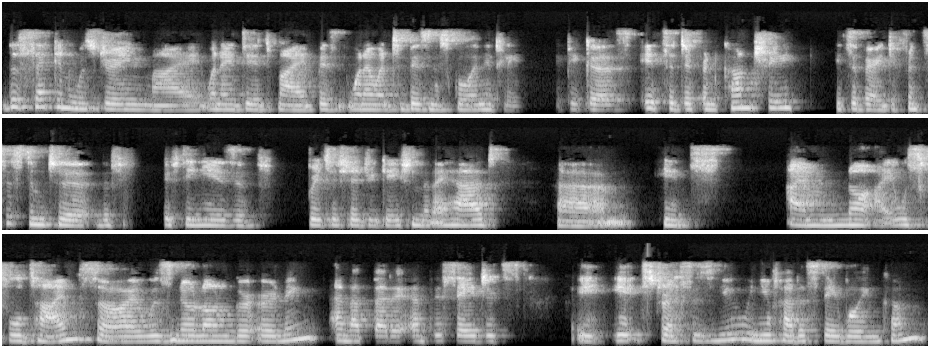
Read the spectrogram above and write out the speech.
the second was during my when I did my business when I went to business school in Italy because it's a different country. It's a very different system to the 15 years of British education that I had. Um, it's I'm not. I was full time, so I was no longer earning. And at that at this age, it's it, it stresses you when you've had a stable income.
